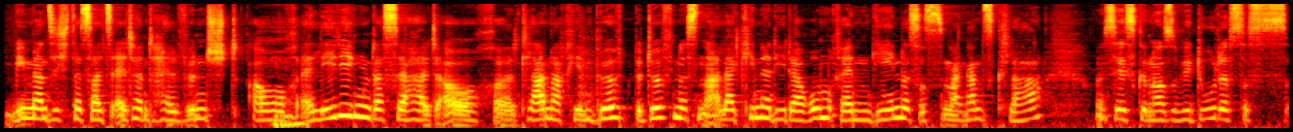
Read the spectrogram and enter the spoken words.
wie man sich das als Elternteil wünscht, auch erledigen, dass sie halt auch äh, klar nach den Bür- Bedürfnissen aller Kinder, die da rumrennen, gehen. Das ist mal ganz klar. Und ich sehe es genauso wie du, dass das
